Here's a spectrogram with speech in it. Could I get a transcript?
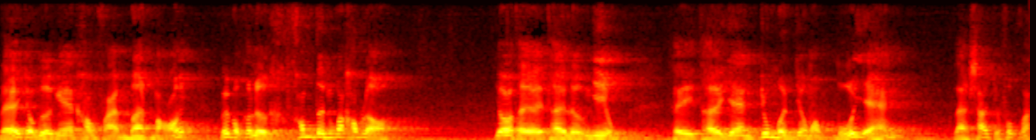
để cho người nghe không phải mệt mỏi với một cái lượng thông tin quá khổng lồ, do thời thời lượng nhiều, thì thời gian trung bình cho một buổi giảng là 60 phút thôi.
